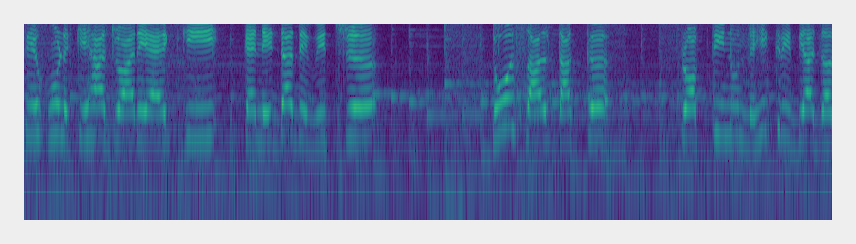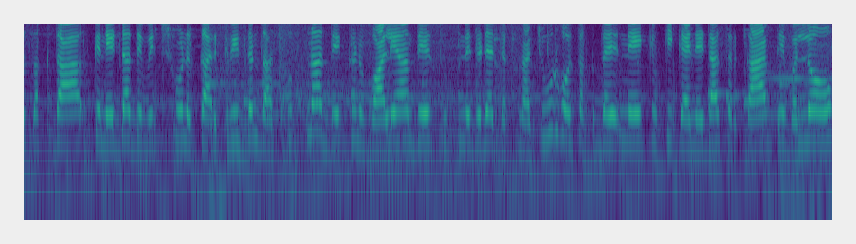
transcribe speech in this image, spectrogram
ਤੇ ਹੁਣ ਕਿਹਾ ਜਾ ਰਿਹਾ ਹੈ ਕਿ ਕੈਨੇਡਾ ਦੇ ਵਿੱਚ 2 ਸਾਲ ਤੱਕ ਪ੍ਰਾਪਰਟੀ ਨੂੰ ਨਹੀਂ ਖਰੀਦਿਆ ਜਾ ਸਕਦਾ। ਕੈਨੇਡਾ ਦੇ ਵਿੱਚ ਹੁਣ ਘਰ ਖਰੀਦਣ ਦਾ ਸੁਪਨਾ ਦੇਖਣ ਵਾਲਿਆਂ ਦੇ ਸੁਪਨੇ ਜਿਹੜੇ ਚਕਨਾਚੂਰ ਹੋ ਸਕਦੇ ਨੇ, ਕਿਉਂਕਿ ਕੈਨੇਡਾ ਸਰਕਾਰ ਦੇ ਵੱਲੋਂ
